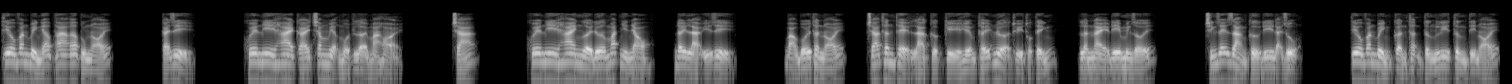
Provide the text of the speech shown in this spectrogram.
Tiêu văn bình ấp a ấp cùng nói, cái gì? Khuê nhi hai cái chăm miệng một lời mà hỏi, chá. Khuê nhi hai người đưa mắt nhìn nhau, đây là ý gì? Bảo bối thần nói, chá thân thể là cực kỳ hiếm thấy nửa thủy thuộc tính, lần này đi minh giới, chính dễ dàng cử đi đại dụng. Tiêu văn bình cẩn thận từng ly từng tí nói,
